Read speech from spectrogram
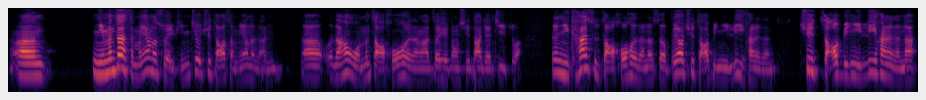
嗯，你们在什么样的水平就去找什么样的人，呃，然后我们找合伙人啊这些东西，大家记住。那你开始找合伙人的时候，不要去找比你厉害的人，去找比你厉害的人呢，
